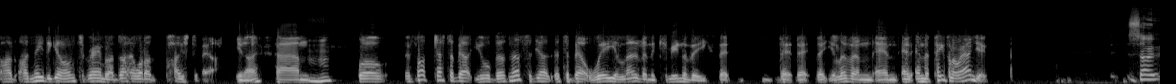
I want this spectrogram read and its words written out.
I, I need to get on Instagram, but I don't know what I'd post about, you know. Um, Well, it's not just about your business, it's about where you live and the community that, that, that, that you live in and, and, and the people around you. So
